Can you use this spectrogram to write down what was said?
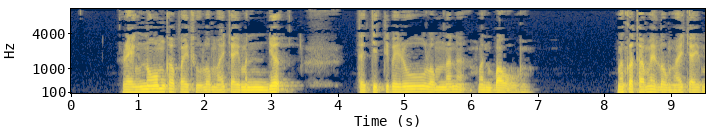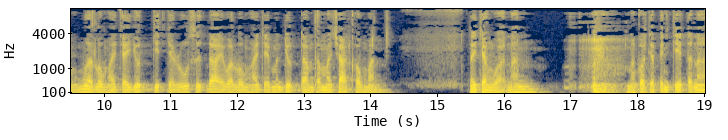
ๆ แรงโน้มเข้าไปสู่ลมหายใจมันเยอะ แต่จิตที่ไปรู้ลมนั้นอะ มันเบา มันก็ทำให้ลมหายใจ เมื่อลมหายใจหยุดจิตจะรู้สึกได้ว่าลมหายใจมันหยุดตามธรรมชาติของมัน ในจังหวะนั้น มันก็จะเป็นเจตนา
